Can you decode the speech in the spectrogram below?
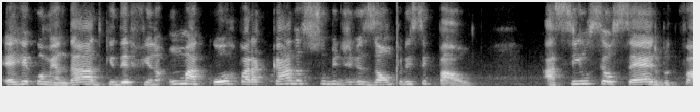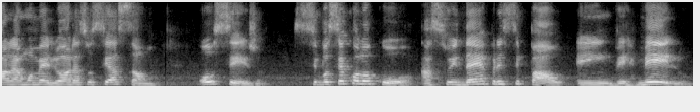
É recomendado que defina uma cor para cada subdivisão principal. Assim, o seu cérebro fará uma melhor associação. Ou seja, se você colocou a sua ideia principal em vermelho,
